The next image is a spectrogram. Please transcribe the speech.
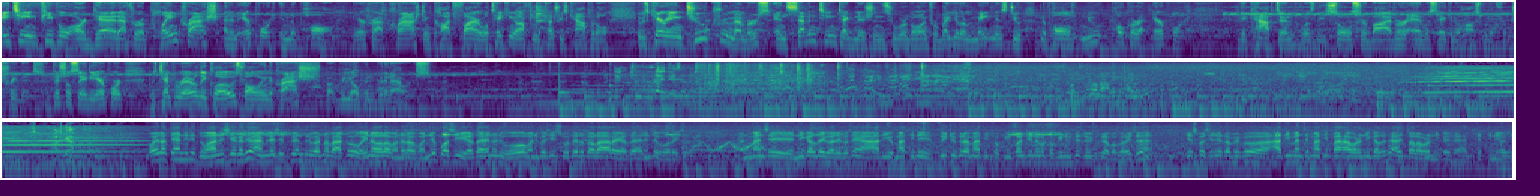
Eighteen people are dead after a plane crash at an airport in Nepal. The aircraft crashed and caught fire while taking off from the country's capital. It was carrying two crew members and 17 technicians who were going for regular maintenance to Nepal's new Pokhara airport. The captain was the sole survivor and was taken to hospital for treatment. Officials say the airport was temporarily closed following the crash, but reopened within hours. पहिला त्यहाँनिर धुवा निस्केको थियो। हामीले चाहिँ plane दुर्घटना भएको होइन होला भनेर भन्यो। पछि हेर्दाखेरि नि हो भनेपछि सोधेर तल आएर हेर्दाखेरि चाहिँ हो रहेछ। अनि मान्छे निकाल्दै गरेको चाहिँ आदि यो माथि नै दुई टुक्रा माथि ठोकि कन्टेनरमा ठोकिनु थियो दुई टुक्रा भएको रहेछ। त्यसपछि चाहिँ तपाईँको आधी मान्छे माथि पाखाबाट निकाल्दै थियो आधी तलबाट निकालिरहेको थियो। त्यति नै हो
